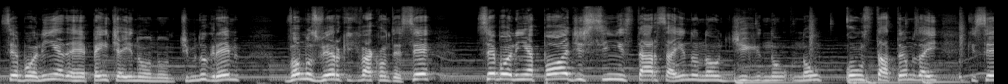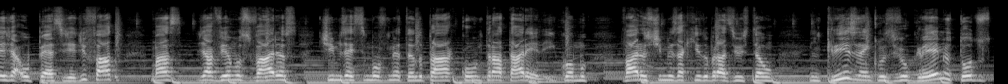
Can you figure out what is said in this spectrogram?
Cebolinha de repente aí no, no time do Grêmio. Vamos ver o que, que, vai acontecer. Cebolinha pode sim estar saindo, não, de, não, não constatamos aí que seja o PSG de fato, mas já vemos vários times aí se movimentando para contratar ele. E como vários times aqui do Brasil estão em crise, né, inclusive o Grêmio, todos os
